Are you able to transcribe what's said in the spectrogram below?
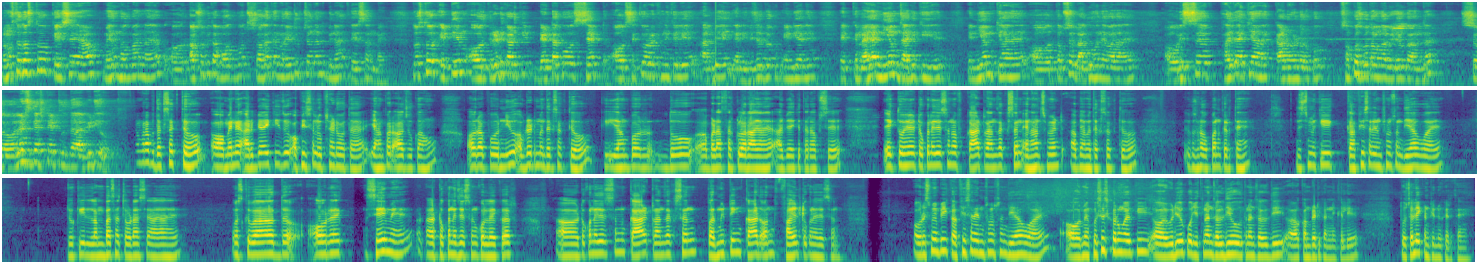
नमस्ते दोस्तों, कैसे हैं आप? मैं हूँ भगवान नायक और आप सभी का बहुत बहुत स्वागत है हमारे यूट्यूब चैनल बिना क्रिएशन में। दोस्तों एटीएम और क्रेडिट कार्ड की डेटा को सेट और सिक्योर रखने के लिए आरबीआई यानी रिज़र्व बैंक ऑफ़ इंडिया ने एक नया नियम जारी की है। ये नियम क्या है और कब से लागू होने वाला है और इससे फ़ायदा क्या है कार्ड होल्डर को? सब कुछ बताऊँगा वीडियो का अंदर। So let's get straight to the video number आप देख सकते हो, और मैंने आरबीआई की जो ऑफिशियल वेबसाइट होता है, यहाँ पर आ चुका हूँ। और आप न्यू अपडेट में देख सकते हो कि यहाँ पर दो बड़ा सर्कुलर आया है आरबीआई की तरफ़ से। एक तो है tokenisation of card transaction enhancement आप यहाँ पे देख सकते हो। इसको थोड़ा ओपन करते हैं, जिसमें कि काफ़ी सारा इन्फॉर्मेशन दिया हुआ है, जो कि लंबा सा चौड़ा से आया है। उसके बाद और एक सेम है टोकनाइजेशन को लेकर। Tokenisation card transaction permitting card on file tokenisation और इसमें भी काफ़ी सारा इन्फॉर्मेशन दिया हुआ है और मैं कोशिश करूँगा कि वीडियो को जितना जल्दी हो, उतना जल्दी कंप्लीट करने के लिए। तो चलिए कंटिन्यू करते हैं।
